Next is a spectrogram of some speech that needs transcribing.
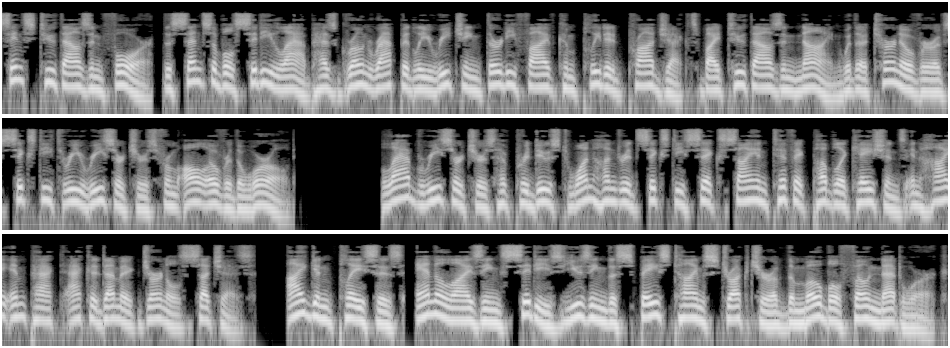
Since 2004, the Senseable City Lab has grown rapidly reaching 35 completed projects by 2009 with a turnover of 63 researchers from all over the world. Lab researchers have produced 166 scientific publications in high-impact academic journals such as Eigenplaces, Analyzing Cities Using the Space-Time Structure of the Mobile Phone Network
